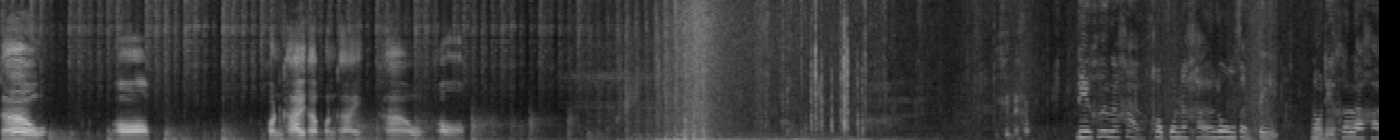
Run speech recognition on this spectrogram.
เข้า ออก ผ่อนคลายครับ ผ่อนคลาย เข้า ออก ดีขึ้นแล้วค่ะ ขอบคุณนะคะ ลุงสันติ หนูดีขึ้นแล้วค่ะ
